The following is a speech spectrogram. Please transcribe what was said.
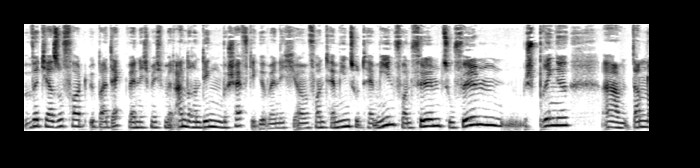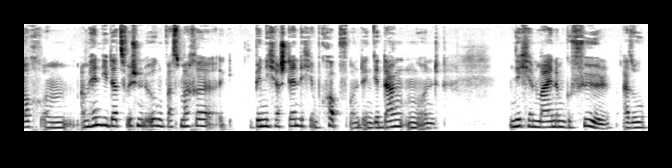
wird ja sofort überdeckt, wenn ich mich mit anderen Dingen beschäftige, wenn ich äh, von Termin zu Termin, von Film zu Film springe, ähm, dann noch ähm, am Handy dazwischen irgendwas mache, bin ich ja ständig im Kopf und in Gedanken und nicht in meinem Gefühl. Also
